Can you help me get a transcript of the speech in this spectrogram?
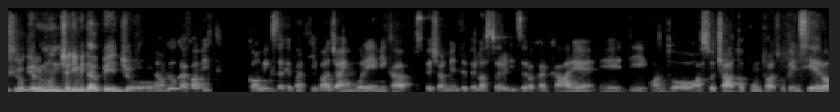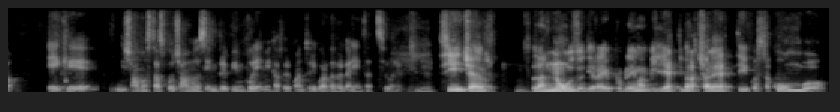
si può dire, non c'è limite al peggio. No, Luca Comics, Comics che partiva già in polemica, specialmente per la storia di Zero Calcare e di quanto associato appunto al suo pensiero e che diciamo sta sfociando sempre più in polemica per quanto riguarda l'organizzazione. Quindi... Sì, c'è l'annoso direi, il problema biglietti, braccialetti, questa combo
